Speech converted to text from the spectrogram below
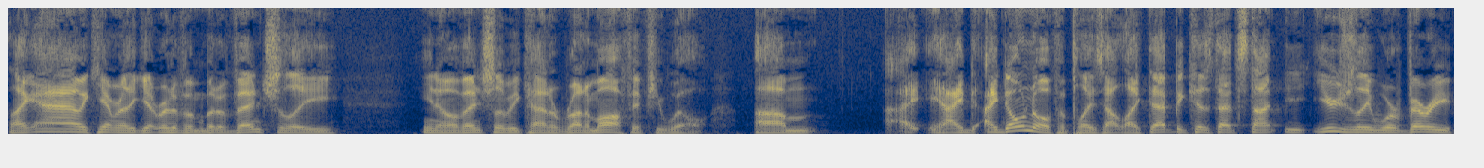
like ah, we can't really get rid of them, but eventually, you know, eventually we kind of run them off, if you will. Um, I, I, I don't know if it plays out like that because that's not usually we're very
